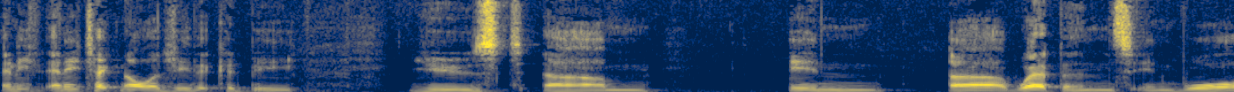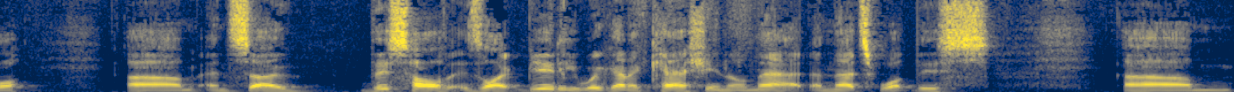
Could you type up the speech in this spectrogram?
any any technology that could be used um, in uh, weapons in war, um, and so this whole is like beauty. We're going to cash in on that, and that's what this. Um,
